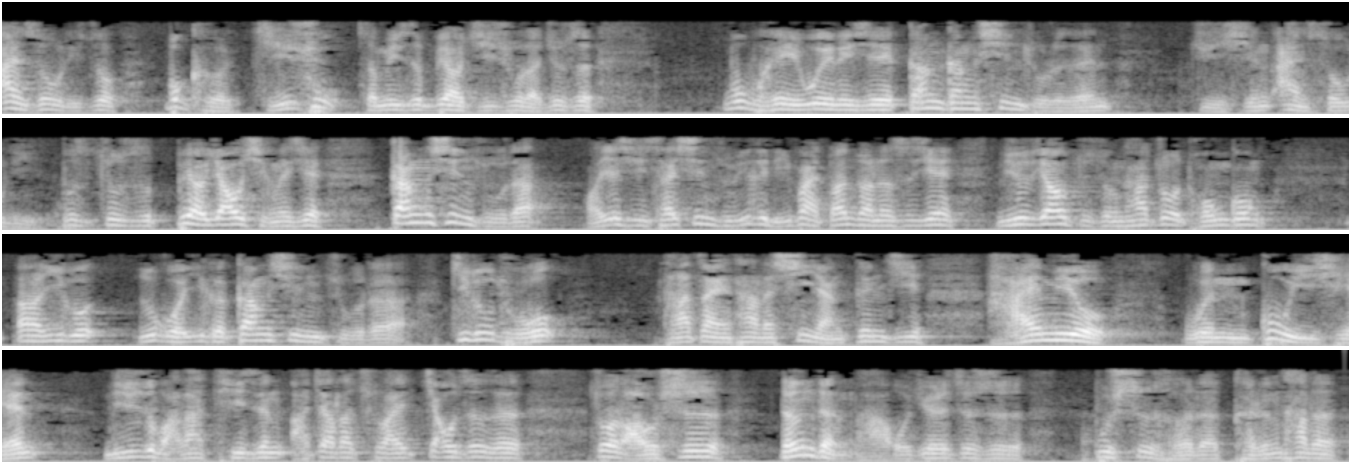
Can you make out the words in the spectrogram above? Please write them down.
按手礼说不可急促，什么意思？不要急促了，就是不可以为那些刚刚信主的人。举行按手礼，不是就是不要邀请那些刚信主的啊，也许才信主一个礼拜，短短的时间你就邀请他做童工啊。一个如果一个刚信主的基督徒，他在他的信仰根基还没有稳固以前，你就把他提升啊，叫他出来教这个做老师等等啊，我觉得这是不适合的。可能他的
